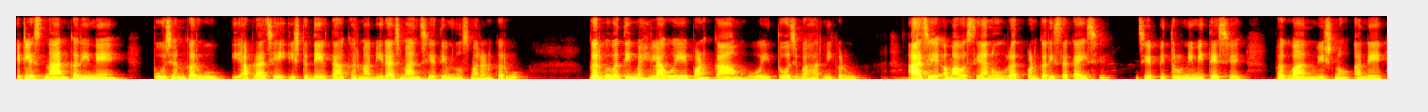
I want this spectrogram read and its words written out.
એટલે સ્નાન કરીને પૂજન કરવું. આપણા જે ઈષ્ટ દેવતા ઘરમાં બિરાજમાન છે તેમનું સ્મરણ કરવું. ગર્ભવતી મહિલાઓએ પણ કામ હોય તો જ બહાર નીકળવું. આજે અમાવસ્યાનું વ્રત પણ કરી શકાય છે. જે પિતૃ નિમિત્તે છે. ભગવાન વિષ્ણુ અને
